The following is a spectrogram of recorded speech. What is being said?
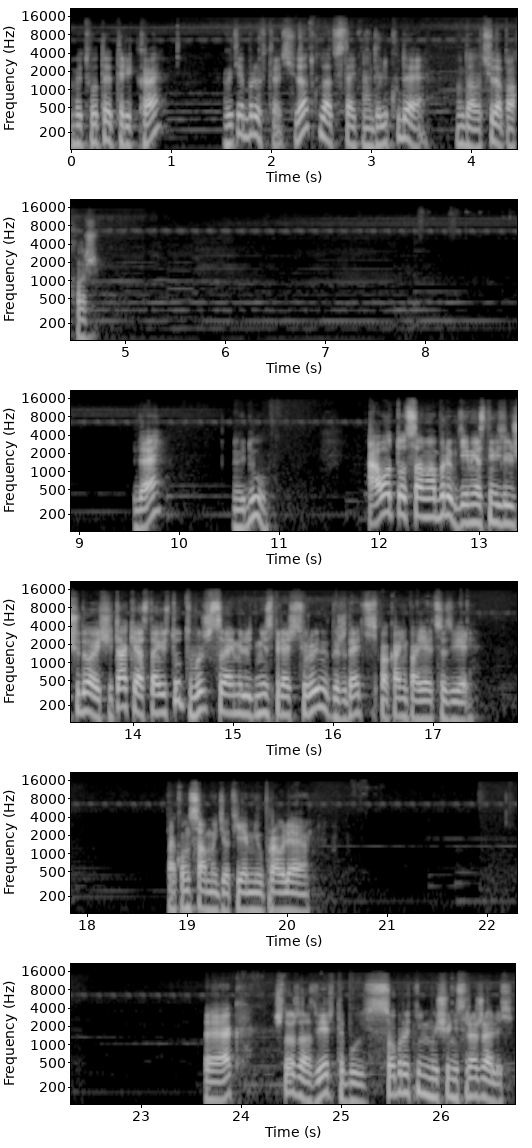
Это вот эта река. Где обрыв-то? Сюда куда-то встать надо или куда? Ну да, вот сюда похоже. Да? Ну иду. А вот тот самый обрыв, где местные видели чудовище. Итак, я остаюсь тут, вы же своими людьми спрячьтесь в рынок, дожидайтесь, пока не появится зверь. Так, он сам идет, я им не управляю. Так, что за зверь-то будет? С оборотнем мы еще не сражались.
